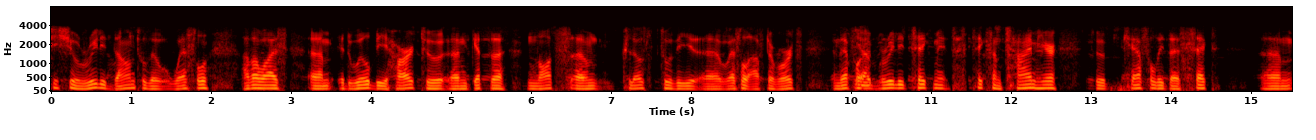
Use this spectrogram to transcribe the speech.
tissue really down to the vessel. Otherwise, um, it will be hard to um, get the knots um, close to the uh, vessel afterwards. And therefore, Yeah. it really take me take some time here to carefully dissect um,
